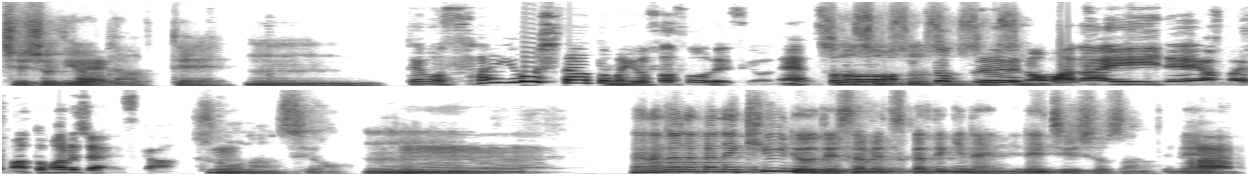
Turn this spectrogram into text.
中小企業ってあって、うん。でも採用した後も良さそうですよね。そのそうそうそう一つの話題でやっぱりまとまるじゃないですか。そうなんですよ。う。うんん。なかなかね、給料で差別化できないんでね、中小さんってね。はい。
